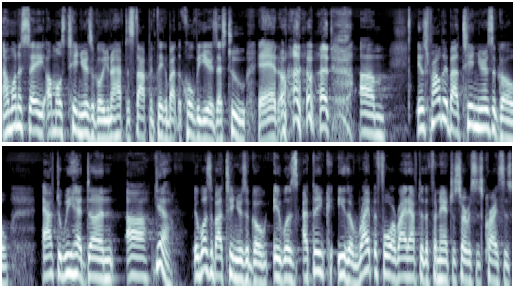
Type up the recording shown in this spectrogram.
I want to say almost 10 years ago, you know, I have to stop and think about the COVID years. That's two. And, but, um, it was probably about 10 years ago after we had done, uh, yeah, it was about 10 years ago. It was, I think, either right before or right after the financial services crisis.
